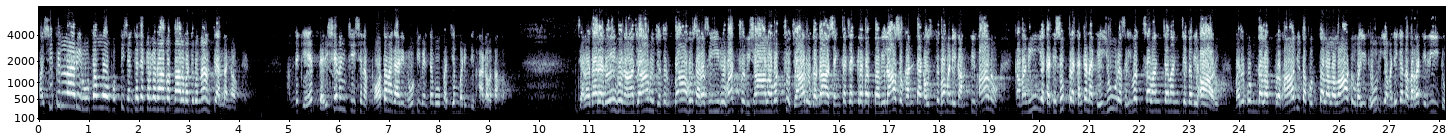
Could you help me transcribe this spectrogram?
పసిపిల్లాడి రూపంలో పుట్టి శంఖచక్ర కథాబద్ధాలు పట్టుకున్నా అంతే అందంగా ఉంటాడు. అందుకే దర్శనం చేసిన పోతన గారి నోటి వెంటవో పద్యం పడింది భాగవతంలో. జలధరదేహు నాజాను చతుర్బాహు సరసీరుహక్షు విశాలవక్షు చారు గదా శంఖచక్ర విలాసు కంఠ కౌస్తుభమణి కంతిభాను కమనీయ కటిసూత్ర కంకణ కేయూర శ్రీవత్సలంచనంచిత విహారు మరుకుండల ప్రభాయుత కుత్తలలాటు వైఢూర్య మణిగణ వర కిరీటు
